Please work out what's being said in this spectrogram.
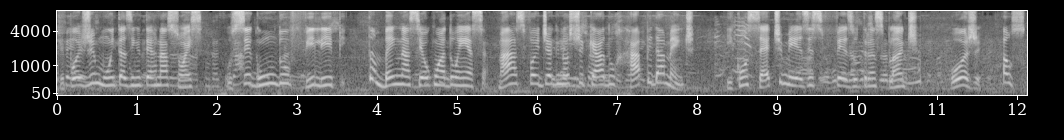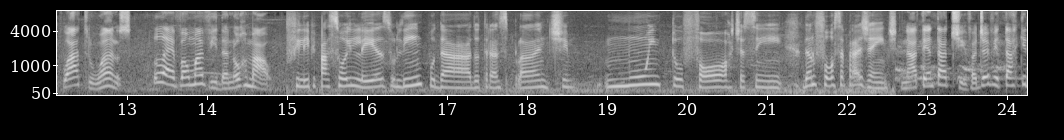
depois de muitas internações. O segundo, Felipe, também nasceu com a doença, mas foi diagnosticado rapidamente e com sete meses fez o transplante. Hoje, aos quatro anos, leva uma vida normal. Felipe passou ileso, limpo da, do transplante, muito forte, assim, dando força para a gente. Na tentativa de evitar que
